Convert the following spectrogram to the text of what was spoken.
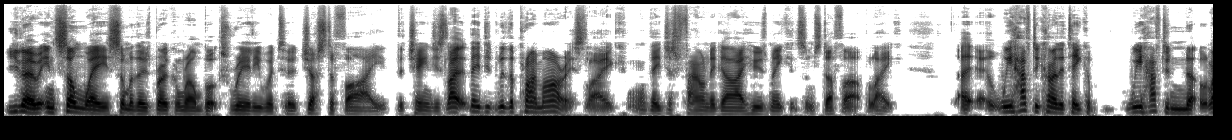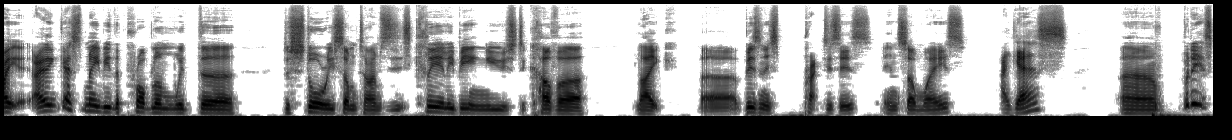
you know, in some ways, some of those Broken Realm books really were to justify the changes, like they did with the Primaris. Like they just found a guy who's making some stuff up. Like uh, we have to kind of take a, we have to know. Like I guess maybe the problem with the the story sometimes is it's clearly being used to cover like uh, business practices in some ways. I guess. Uh, but it's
